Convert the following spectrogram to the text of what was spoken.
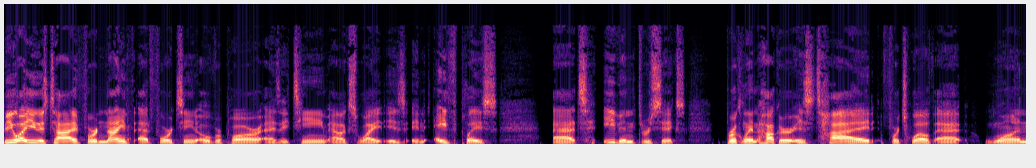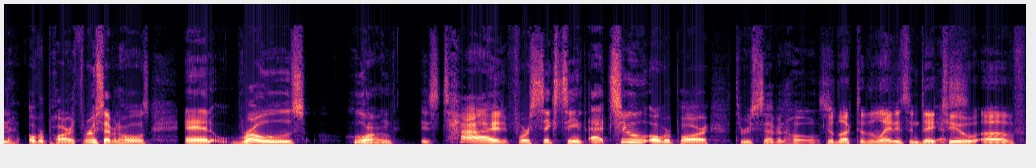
BYU is tied for ninth at 14 over par as a team. Alex White is in eighth place at even through six. Brooklyn Hawker is tied for 12th at one over par through seven holes. And Rose Huang is tied for 16th at two over par through seven holes. Good luck to the ladies in day Yes. two of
